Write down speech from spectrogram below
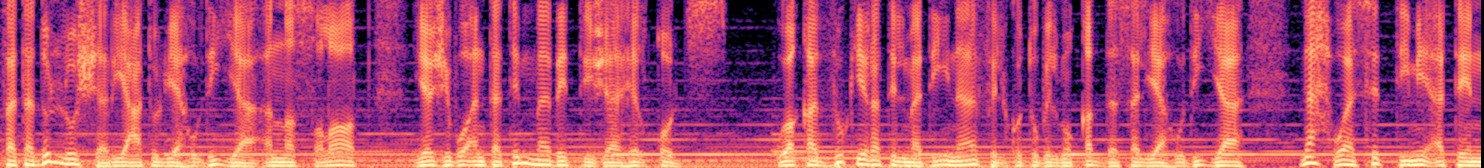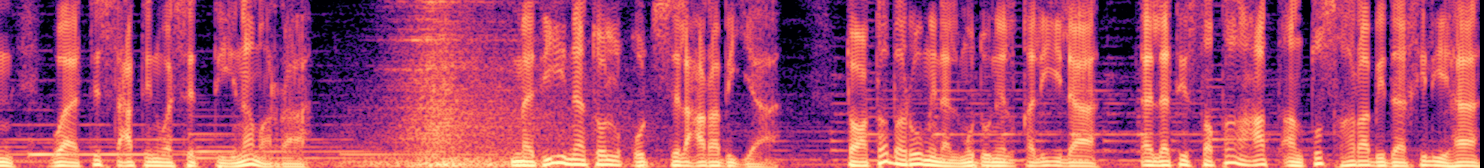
فتدل الشريعة اليهودية أن الصلاة يجب أن تتم باتجاه القدس. وقد ذكرت المدينة في الكتب المقدسة اليهودية نحو 669 مرة. مدينة القدس العربية تعتبر من المدن القليلة التي استطاعت أن تصهر بداخلها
